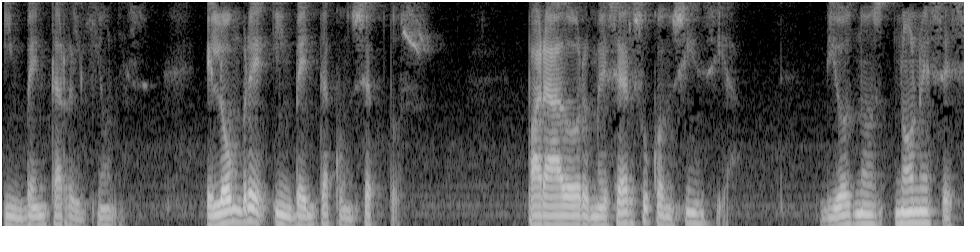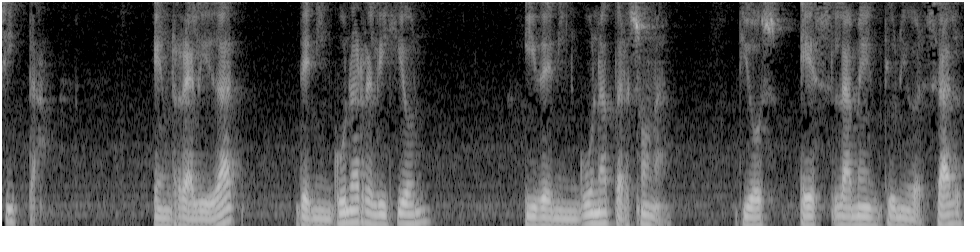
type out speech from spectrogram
inventa religiones. El hombre inventa conceptos para adormecer su conciencia. Dios no necesita en realidad de ninguna religión y de ninguna persona. Dios es la mente universal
